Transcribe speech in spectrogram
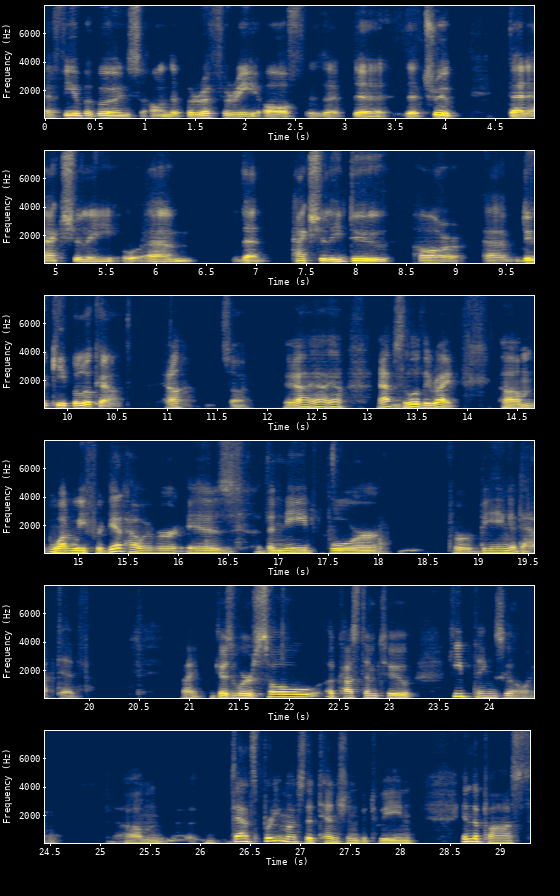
a few baboons on the periphery of the the, the troop that actually um, that actually do or uh, do keep a lookout. Yeah. So yeah, yeah, yeah. Absolutely right. Um, what we forget, however, is the need for for being adaptive, right? Because we're so accustomed to keep things going. Um, that's pretty much the tension between, in the past,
